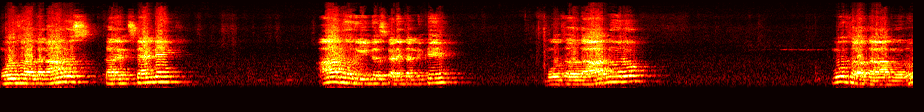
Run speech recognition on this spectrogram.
ಕಡೆಯಿಂದ ಮೂರು ಸಾವಿರದ ನಾನೂರು ಕರೆಂಟ್ ಸ್ಟ್ಯಾಂಡಿಂಗ್ ಆರ್ನೂರು ಈಗಲ್ಸ್ ಕಡೆ ತಂಡಕ್ಕೆ ಮೂರು ಸಾವಿರದ ಆರ್ನೂರು ಮೂರು ಸಾವಿರದ ಆರ್ನೂರು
